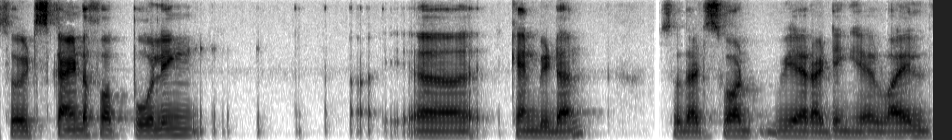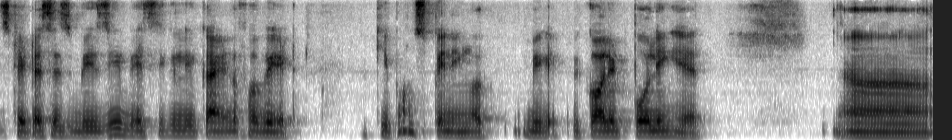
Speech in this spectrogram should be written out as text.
So it's kind of a polling uh, can be done. So that's what we are writing here. While status is busy, basically kind of a wait, keep on spinning, or we, we call it polling here. Uh,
